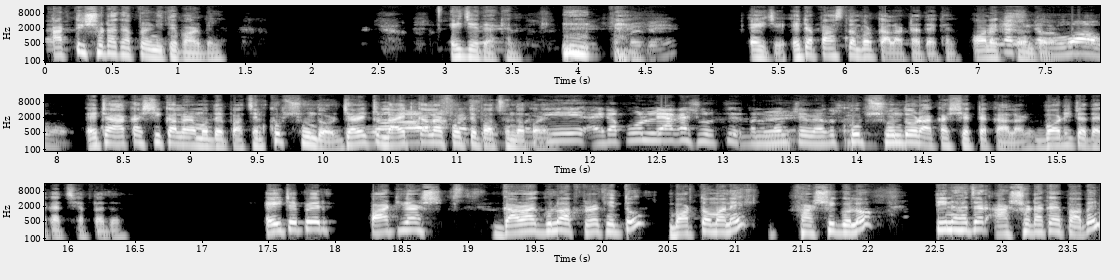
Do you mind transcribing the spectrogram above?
আটত্রিশশো টাকা আপনারা নিতে পারবেন। এই যে দেখেন। এই যে এটা পাঁচ নম্বর কালারটা দেখেন। অনেক সুন্দর। এটা আকাশি কালারের মধ্যে পাচ্ছেন খুব সুন্দর। যারা একটু লাইট কালার পড়তে পছন্দ করেন। এটা পড়লে আকাশ উঠতে মানে মন চাইবে এত খুব সুন্দর আকাশি একটা কালার বডিটা দেখাচ্ছে আপনাদের। এই টাইপের পার্টিয়ার গাড়াগুলো আপনারা কিন্তু বর্তমানে ফার্সিগুলো তিন হাজার আটশো টাকায় পাবেন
